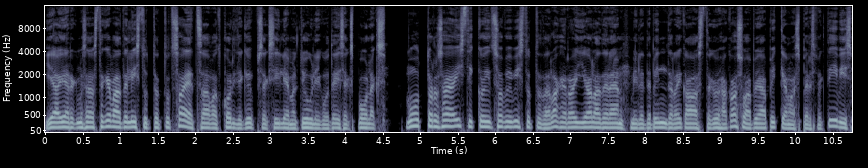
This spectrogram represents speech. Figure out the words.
ja järgmise aasta kevadel istutatud saed saavad kordjaküpseks hiljemalt juulikuu teiseks pooleks mootorsaeistikuid sobib istutada lageraiealadele, millede pindala iga aastaga üha kasvab ja pikemas perspektiivis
